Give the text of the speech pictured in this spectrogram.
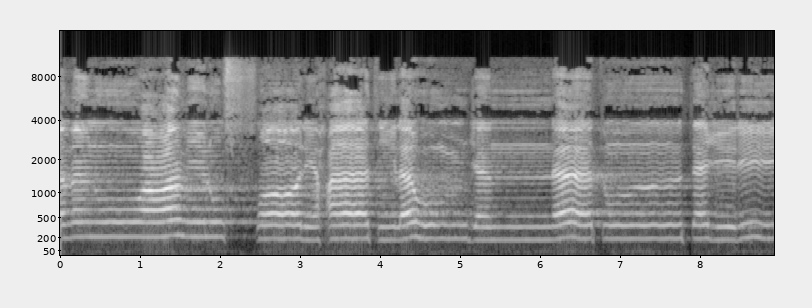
آمنوا وعملوا الصالحات لهم جنات تجري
